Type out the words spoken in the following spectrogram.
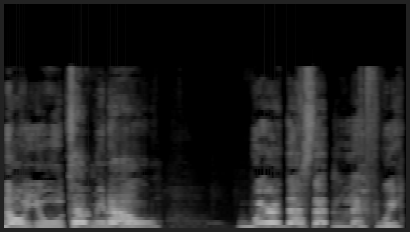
Now you tell me now, where does that left we?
